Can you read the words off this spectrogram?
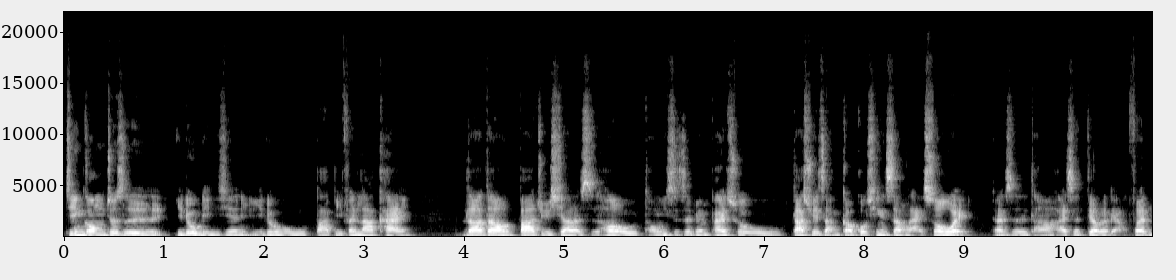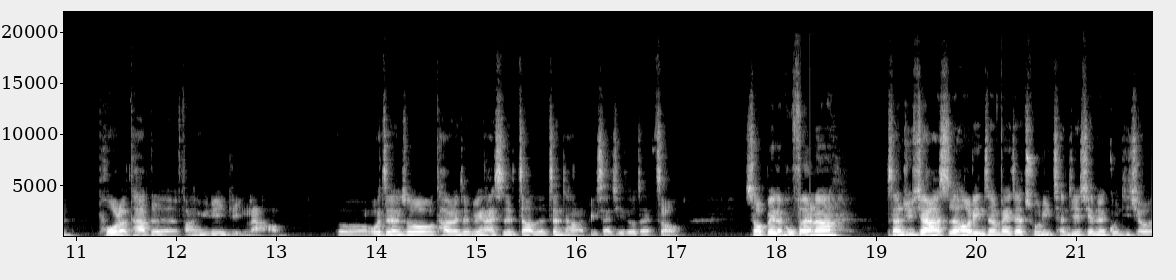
进攻就是一路领先，一路把比分拉开。拉到八局下的时候，同一时这边派出大学长高国庆上来收尾，但是他还是掉了两分，破了他的防御率零了哦。呃，我只能说桃园这边还是照着正常的比赛节奏在走。守备的部分呢，三局下的时候，林承飞在处理陈杰宪的滚击球，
